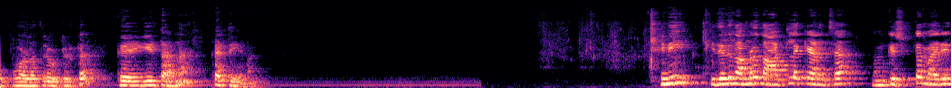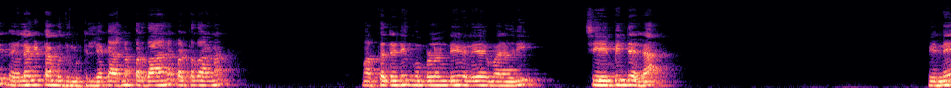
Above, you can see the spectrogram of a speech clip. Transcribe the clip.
ഉപ്പുവെള്ളത്തിലും ഇട്ടിട്ട് കഴുകിയിട്ടാണ് കട്ട് ചെയ്യണം. ഇനി ഇതിൽ നമ്മുടെ നാട്ടിലൊക്കെ ആണെച്ചാൽ നമുക്ക് ഇഷ്ടമാതിരി വില കിട്ടാൻ ബുദ്ധിമുട്ടില്ല. കാരണം പ്രധാനപ്പെട്ടതാണ് മത്തന്റെയും കുമ്പളന്റെയും ഇല മാതിരി ചേമ്പിന്റെ ഇല പിന്നെ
